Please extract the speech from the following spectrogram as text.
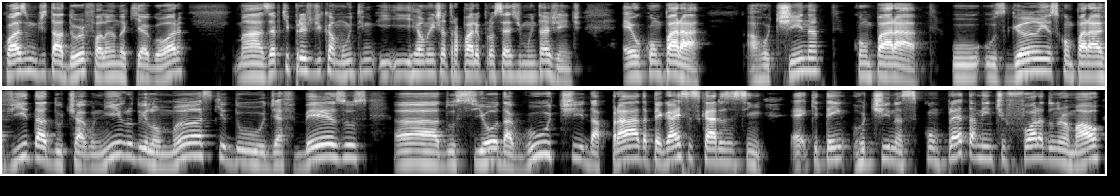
quase um ditador falando aqui agora, mas é porque prejudica muito e, e realmente atrapalha o processo de muita gente. É eu comparar a rotina, comparar o, os ganhos, comparar a vida do Thiago Nigro, do Elon Musk, do Jeff Bezos, uh, do CEO da Gucci, da Prada, pegar esses caras assim, é, que têm rotinas completamente fora do normal.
